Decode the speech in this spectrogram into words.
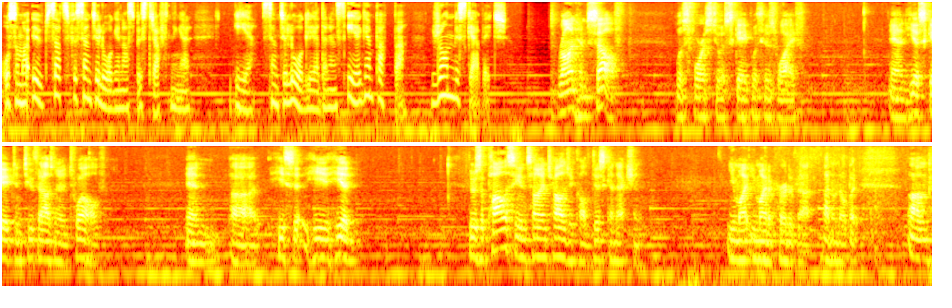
och som har utsatts för scientologernas bestraffningar är scientologledarens egen pappa, Ron Miscavige. Ron himself was forced to escape with his wife and he escaped in 2012. And uh, he said he he had. There's a policy in Scientology called disconnection. You might you might have heard of that. I don't know, but um,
